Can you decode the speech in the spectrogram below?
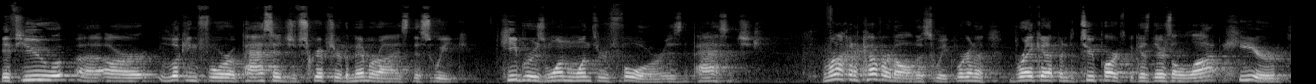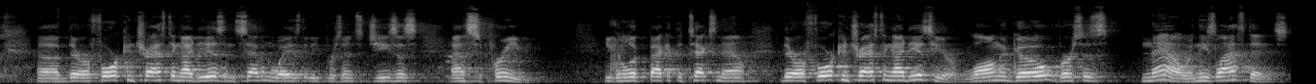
If you uh, are looking for a passage of Scripture to memorize this week, Hebrews 1 1 through 4 is the passage. And we're not going to cover it all this week. We're going to break it up into two parts because there's a lot here. Uh, there are four contrasting ideas and seven ways that he presents Jesus as supreme. You can look back at the text now. There are four contrasting ideas here long ago versus now in these last days.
